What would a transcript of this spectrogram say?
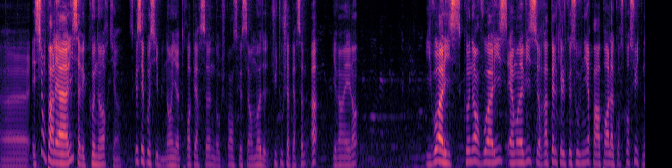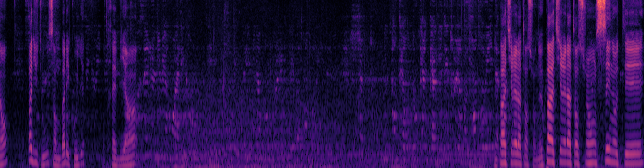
Euh, et si on parlait à Alice avec Connor, tiens? Est-ce que c'est possible? Non, il y a trois personnes, donc je pense que c'est en mode tu touches à personne. Ah, il y avait un L1. Il voit Alice. Connor voit Alice et à mon avis se rappelle quelques souvenirs par rapport à la course poursuite, non? Pas du tout, il s'en bat les couilles. Très bien. Ne pas attirer l'attention. Ne pas attirer l'attention, c'est noté.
